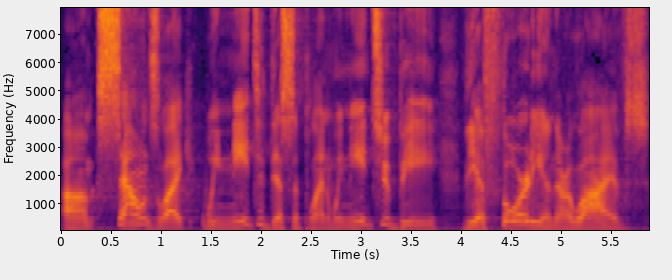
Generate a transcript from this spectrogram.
um, sounds like we need to discipline, we need to be the authority in their lives.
